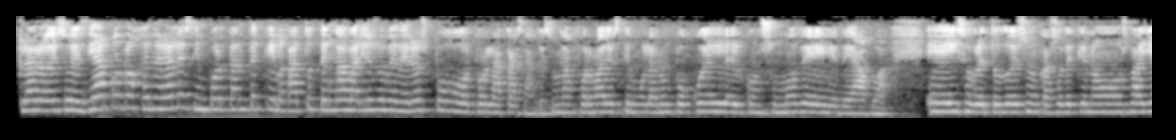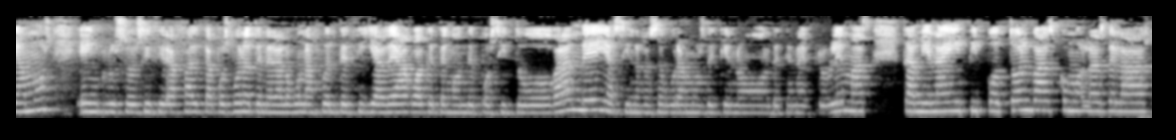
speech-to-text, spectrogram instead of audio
Claro, eso es. Ya por lo general es importante que el gato tenga varios bebederos por, por la casa, que es una forma de estimular un poco el, consumo de, de agua. Eh, y sobre todo eso en caso de que nos vayamos e incluso si hiciera falta, pues bueno, tener alguna fuentecilla de agua que tenga un depósito grande y así nos aseguramos de que no, de que no hay problemas. También hay tipo tolvas como las de la,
